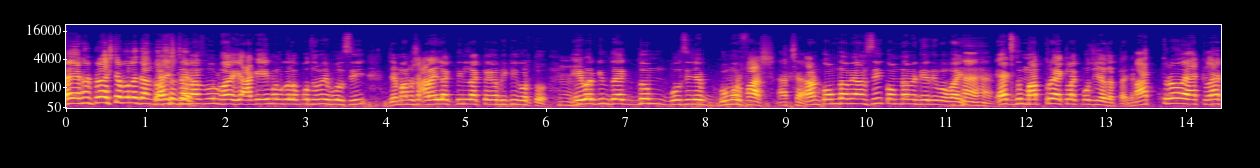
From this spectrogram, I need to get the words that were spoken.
ভাই এখন প্রাইসটা বলে দেন প্রাইসটা নাজমুল ভাই আগে এই মালগুলো প্রথমেই বলছি যে মানুষ আড়াই লাখ তিন লাখ টাকা বিক্রি করতো। এবার কিন্তু একদম বলছি যে গুমর ফাঁস। আচ্ছা। কারণ কম দামে আনছি কম দামে দিয়ে দিব ভাই। হ্যাঁ, হ্যাঁ। একদম মাত্র এক লাখ পঁচিশ হাজার টাকা। মাত্র এক লাখ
